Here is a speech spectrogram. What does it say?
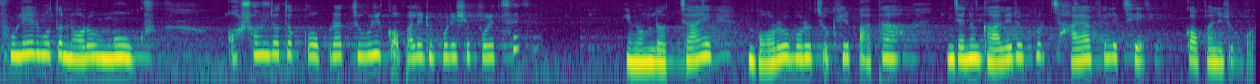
ফুলের মতো নরম মুখ, অসংযত কোকড়া চুল কপালের উপরে এসে পড়েছে। এবং লজ্জায় বড় বড় চোখের পাতা যেন গালের উপর ছায়া ফেলেছে কপালের উপর।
